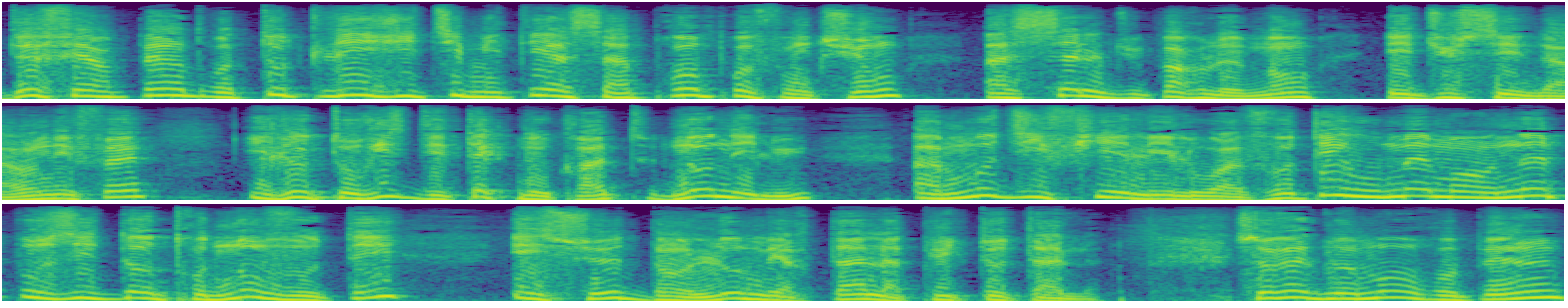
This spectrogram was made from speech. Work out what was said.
de faire perdre toute légitimité à sa propre fonction, à celle du Parlement et du Sénat. En effet, il autorise des technocrates non élus à modifier les lois votées ou même à en imposer d'autres non votées, et ce, dans l'omerta la plus totale. Ce règlement européen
